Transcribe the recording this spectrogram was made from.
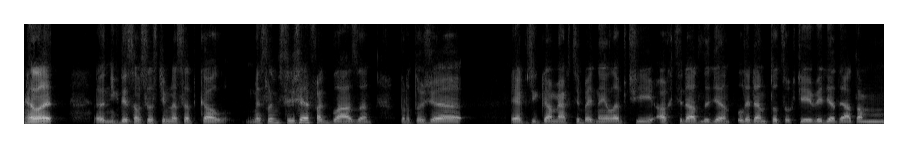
Hele, nikdy jsem se s tím nesetkal. Myslím si, že je fakt blázen, protože, jak říkám, já chci být nejlepší a chci dát lidem, lidem to, co chtějí vidět. Já tam,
